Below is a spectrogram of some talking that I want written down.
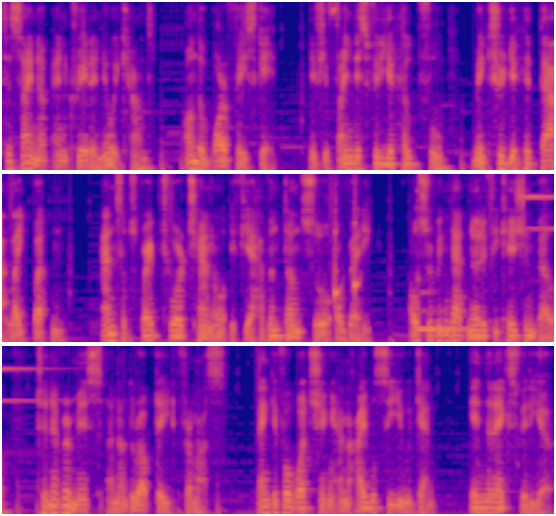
to sign up and create a new account on the Warface game. If you find this video helpful, make sure you hit that like button and subscribe to our channel if you haven't done so already. Also ring that notification bell to never miss another update from us. Thank you for watching and I will see you again in the next video.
